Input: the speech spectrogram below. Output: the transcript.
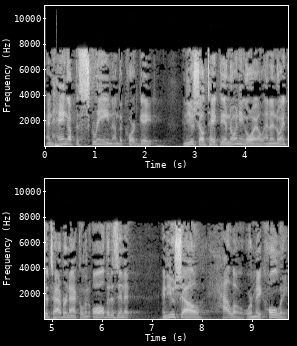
And hang up the screen on the court gate. And you shall take the anointing oil and anoint the tabernacle and all that is in it. And you shall hallow or make holy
